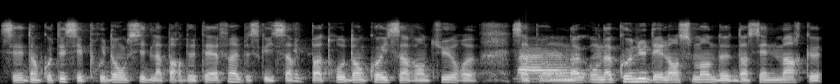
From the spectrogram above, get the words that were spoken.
c'est d'un côté c'est prudent aussi de la part de TF1 parce qu'ils savent pas trop dans quoi ils s'aventurent. euh, Bah, on a on a connu des lancements de- d'anciennes marques euh,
